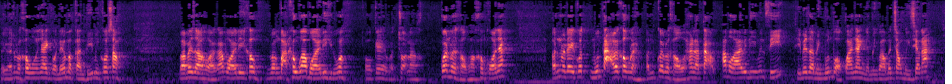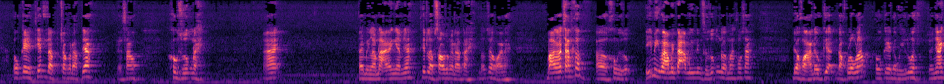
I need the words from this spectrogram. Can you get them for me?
Mình ấn mà không có nhanh, còn nếu mà cần tí mình có xong. Và bây giờ hỏi các Apple ID không? Vâng bạn không có Apple ID đúng không? Ok, bạn chọn là quên mật khẩu hoặc không có nhé ấn vào đây có muốn tạo hay không này? Ấn quên mật khẩu hay là tạo Apple ID miễn phí? Thì bây giờ mình muốn bỏ qua nhanh để mình vào bên trong mình xem đã. Ok, thiết lập cho cài đặt nhé để sau. Không sử dụng này. Đấy. đây, mình làm lại anh em nhé thiết lập sau cho cài đặt này. Nó sẽ hỏi này. Bạn nó chắn không? Ờ không sử dụng. Ý mình vào mình tạo, mình đừng sử dụng được mà, không sao được hỏi điều kiện đọc lâu lắm ok đồng ý luôn cho nhanh.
